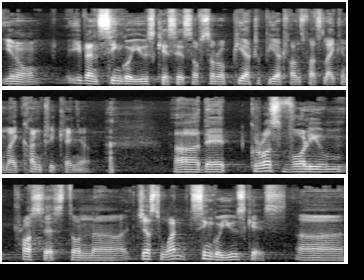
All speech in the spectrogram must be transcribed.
you know, even single use cases of sort of peer-to-peer transfers, like in my country, Kenya, uh, the gross volume processed on uh, just one single use case uh,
